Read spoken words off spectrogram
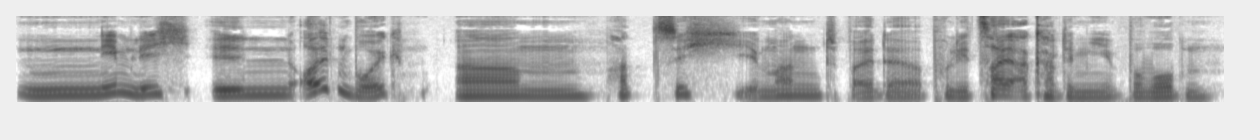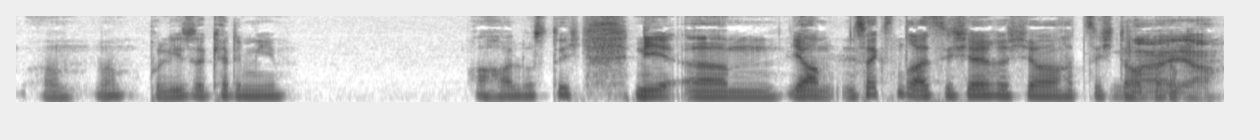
Nämlich in Oldenburg ähm, hat sich jemand bei der Polizeiakademie beworben. Ähm, ne? Police Academy. Haha, lustig. Nee, ähm, ja, ein 36-Jähriger hat sich da bei der Naja.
